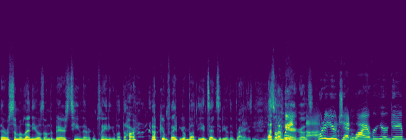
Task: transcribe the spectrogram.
there were some millennials on the Bears team that were complaining about the hard, complaining about the intensity of the practice. That's what I'm hearing, Gross. what are you, Gen Y over here, Gabe?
